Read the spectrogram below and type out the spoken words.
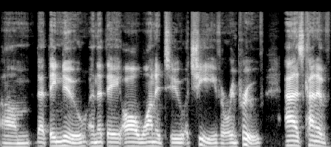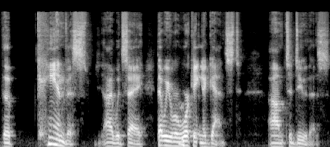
um, that they knew and that they all wanted to achieve or improve as kind of the canvas, I would say, that we were mm-hmm. working against um, to do this.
